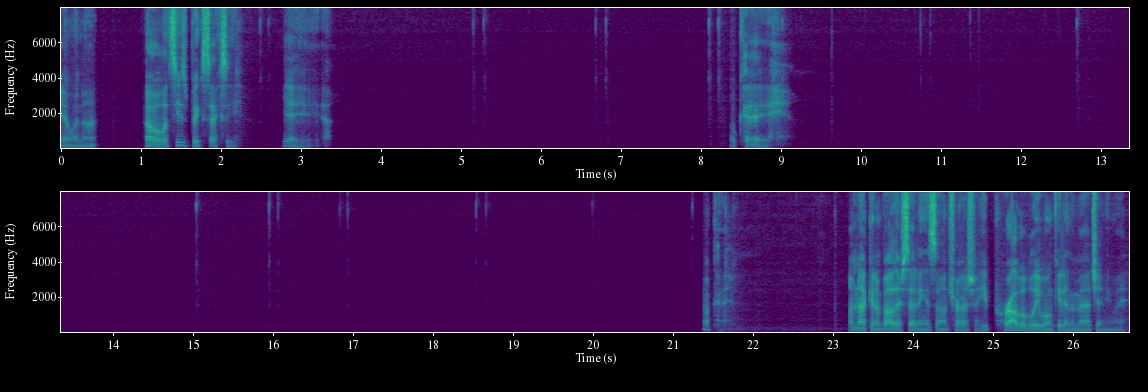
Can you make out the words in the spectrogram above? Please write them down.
Yeah, why not? Oh, let's use Big Sexy. Yeah, yeah, yeah. Okay. Okay. I'm not going to bother setting his entourage. He probably won't get in the match anyway.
